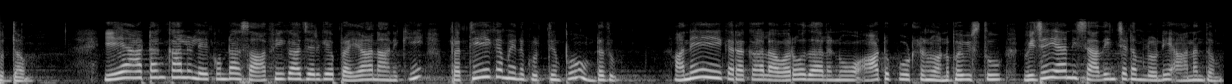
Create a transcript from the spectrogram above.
చూద్దాం. ఏ ఆటంకాలు లేకుండా సాఫీగా జరిగే ప్రయాణానికి ప్రత్యేకమైన గుర్తింపు ఉండదు. అనేక రకాల అవరోధాలను ఆటుపోట్లను అనుభవిస్తూ విజయాన్ని సాధించడంలోని ఆనందం.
